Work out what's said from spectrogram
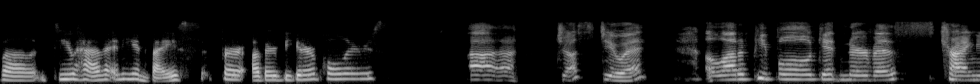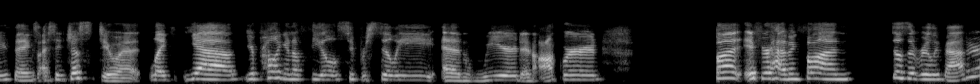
Well, do you have any advice for other beginner polars? uh, just do it. A lot of people get nervous trying new things. I say just do it. Like, yeah, you're probably gonna feel super silly and weird and awkward, but if you're having fun, does it really matter?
